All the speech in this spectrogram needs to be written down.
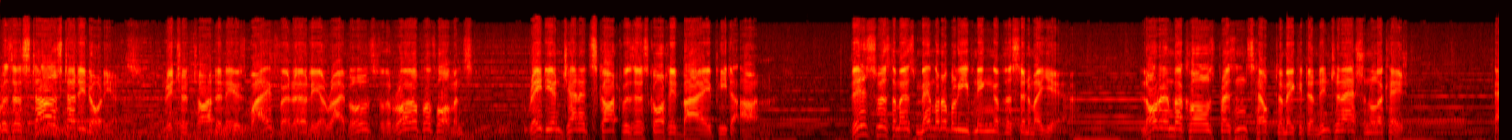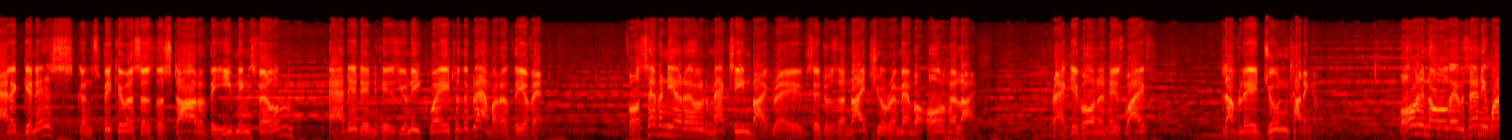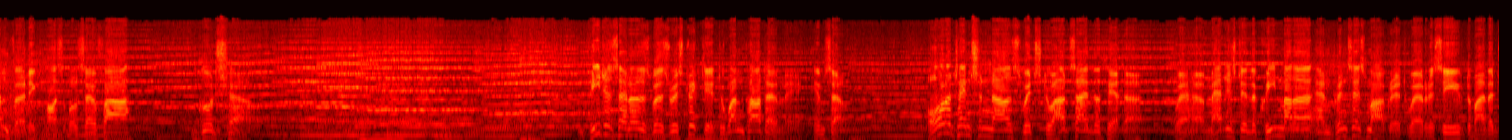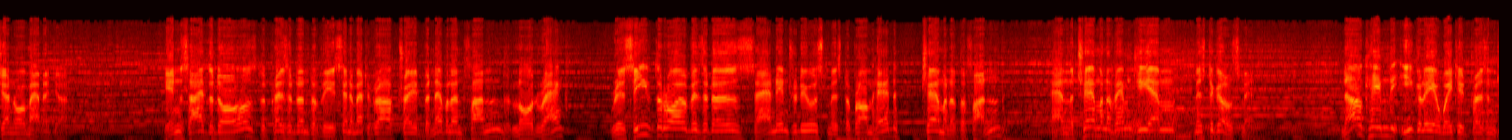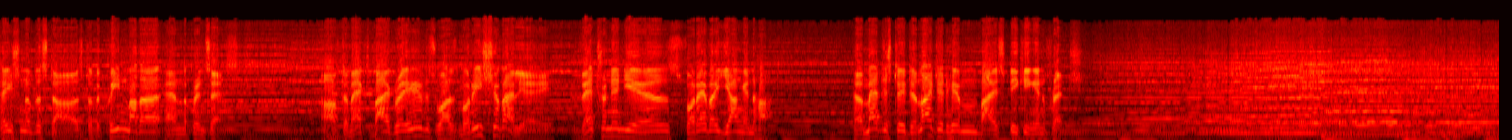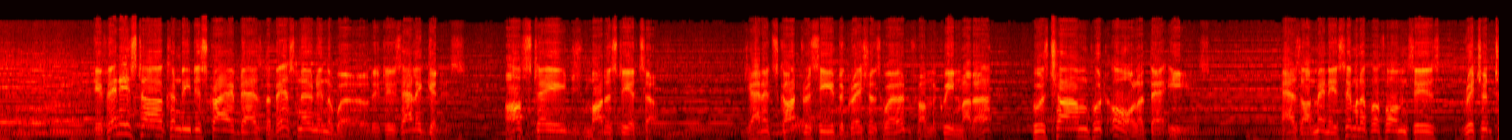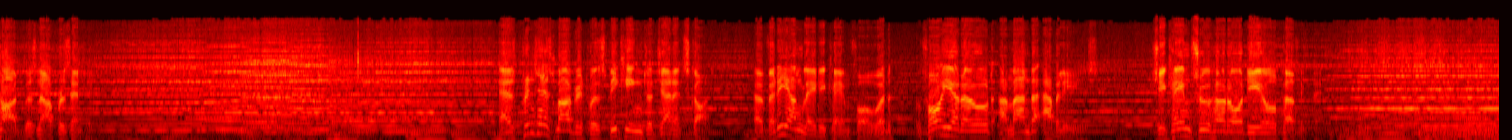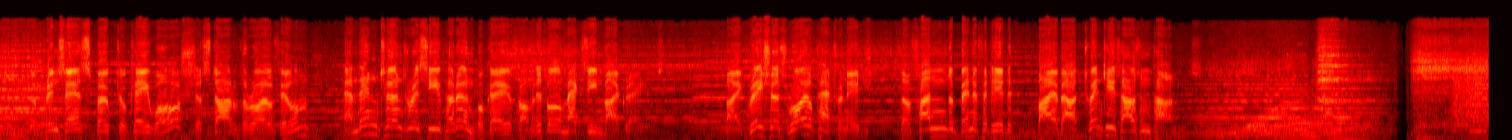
was a star-studded audience. Richard Todd and his wife were early arrivals for the royal performance. Radiant Janette Scott was escorted by Peter Arne. This was the most memorable evening of the cinema year. Lauren Bacall's presence helped to make it an international occasion. Alec Guinness, conspicuous as the star of the evening's film, added in his unique way to the glamour of the event. For seven-year-old Maxine Bygraves, it was a night she'll remember all her life. Frankie Vaughan and his wife, lovely June Cunningham. All in all, there was only one verdict possible so far, good show. Peter Sellers was restricted to one part only, himself. All attention now switched to outside the theatre, where Her Majesty the Queen Mother and Princess Margaret were received by the General Manager. Inside the doors, the President of the Cinematograph Trade Benevolent Fund, Lord Rank, received the royal visitors and introduced Mr. Bromhead, Chairman of the Fund, and the Chairman of MGM, Mr. Goldsmith. Now came the eagerly awaited presentation of the stars to the Queen Mother and the Princess. After Max Bygraves was Maurice Chevalier, veteran in years, forever young in heart. Her Majesty delighted him by speaking in French. If any star can be described as the best known in the world, it is Alec Guinness. Offstage, modesty itself. Janette Scott received a gracious word from the Queen Mother, whose charm put all at their ease. As on many similar performances, Richard Todd was now presented. As Princess Margaret was speaking to Janette Scott, a very young lady came forward, four-year-old Amanda Abeles. She came through her ordeal perfectly. The princess spoke to Kay Walsh, a star of the royal film, and then turned to receive her own bouquet from little Maxine Bygraves. By gracious royal patronage, the fund benefited by about £20,000.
